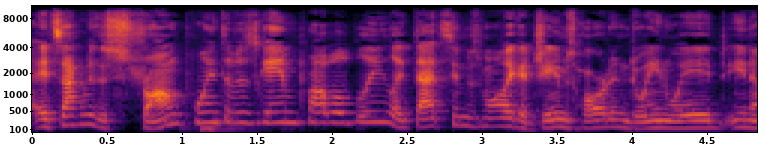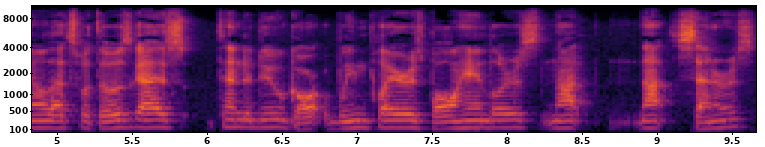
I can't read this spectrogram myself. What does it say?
It's not going to be the strong point of his game, probably. Like that seems more like a James Harden, Dwyane Wade. You know, that's what those guys tend to do: wing players, ball handlers, not not centers.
